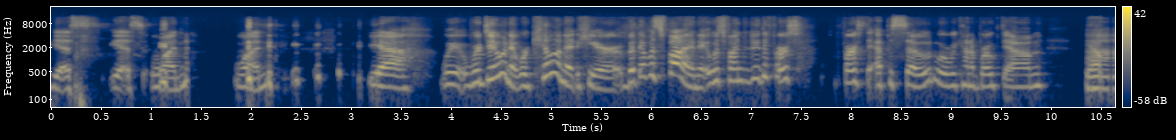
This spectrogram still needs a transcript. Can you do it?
Yes, yes, one, one. Yeah, we're we're doing it. We're killing it here. But that was fun. It was fun to do the first first episode where we kind of broke down yep. um,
